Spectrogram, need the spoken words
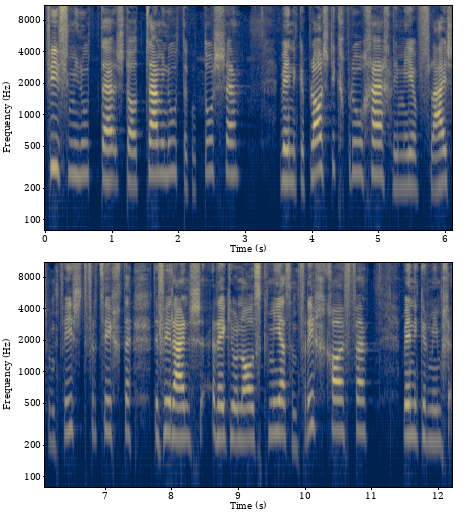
fünf Minuten statt zehn Minuten gut duschen, weniger Plastik brauchen, ein bisschen mehr auf Fleisch und Fisch verzichten, dafür ein regionales Gemüse und Frisch kaufen, weniger mit dem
